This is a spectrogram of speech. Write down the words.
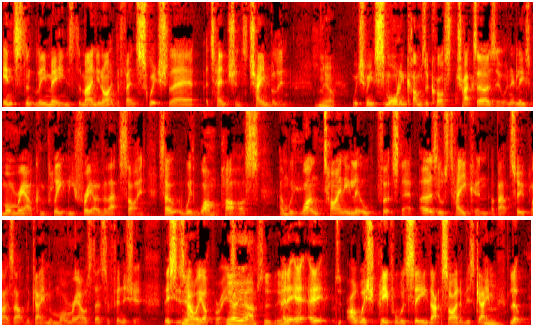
instantly means the Man United defence switched their attention to Chamberlain Yeah. which means Smalling comes across, tracks Ozil, and it leaves Monreal completely free over that side. So with one pass and with one tiny little footstep, Ozil's taken about two players out of the game, and Monreal's there to finish it. This is how he operates. Yeah, yeah, absolutely, And yeah. it, it, I wish people would see that side of his game. Mm. Look,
